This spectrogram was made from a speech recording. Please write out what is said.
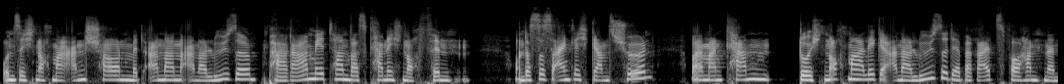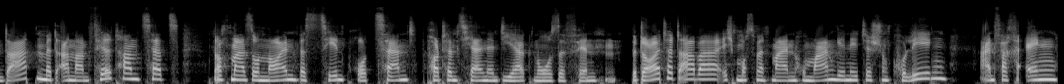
und sich nochmal anschauen mit anderen Analyseparametern, was kann ich noch finden. Und das ist eigentlich ganz schön, weil man kann durch nochmalige Analyse der bereits vorhandenen Daten mit anderen Filternsets nochmal so neun bis zehn Prozent potenziell eine Diagnose finden. Bedeutet aber, ich muss mit meinen humangenetischen Kollegen einfach eng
